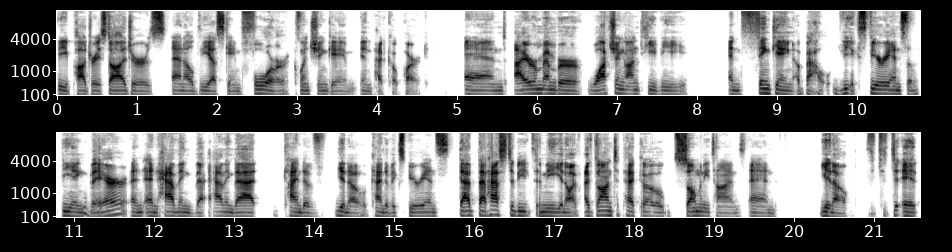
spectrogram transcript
the Padres Dodgers NLDS game four clinching game in Petco Park, and I remember watching on TV and thinking about the experience of being there and, and having that, having that kind of, you know, kind of experience that, that has to be to me, you know, I've, I've gone to Petco so many times and, you know, it,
